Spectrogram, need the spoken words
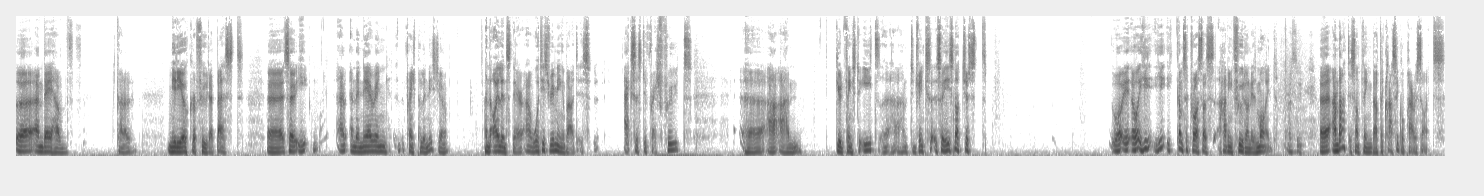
uh, and they have kind of mediocre food at best. Uh, so he, and, and they're nearing French Polynesia and the islands there. And what he's dreaming about is access to fresh fruit uh, and good things to eat uh, and to drink. So, so he's not just well, it, he, he comes across as having food on his mind. I see. Uh, and that is something that the classical parasites,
